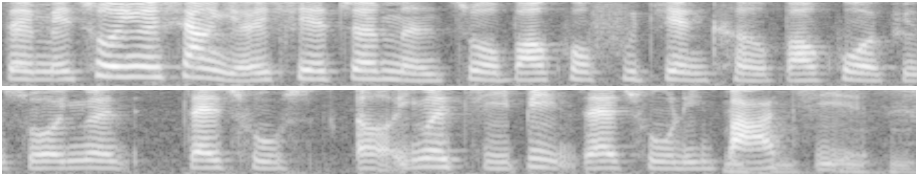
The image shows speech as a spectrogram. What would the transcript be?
对，没错，因为像有一些专门做，包括复健科，包括比如说因为在除呃因为疾病在除淋巴结，嗯嗯嗯、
